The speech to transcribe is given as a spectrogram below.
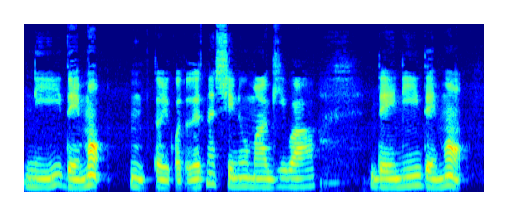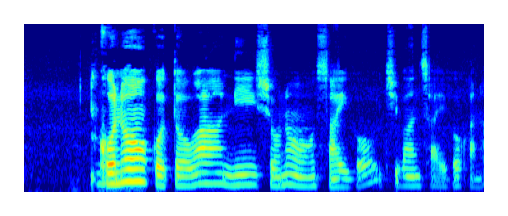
にでも、うん、ということですね。死ぬ間際でにでも、このことは2章の最後、一番最後かな。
